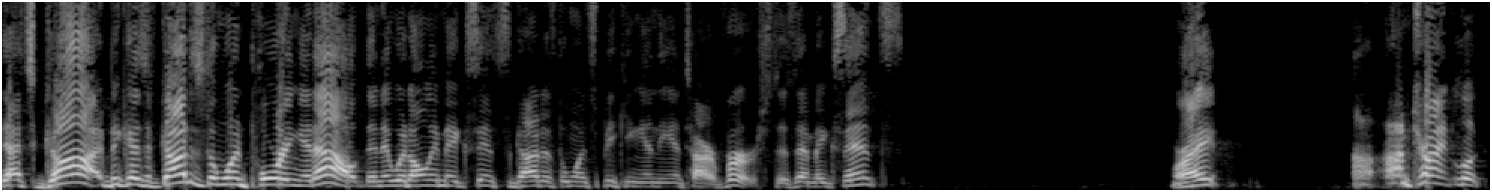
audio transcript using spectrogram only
that's God, because if God is the one pouring it out, then it would only make sense God is the one speaking in the entire verse. Does that make sense? Right? I'm trying, look,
